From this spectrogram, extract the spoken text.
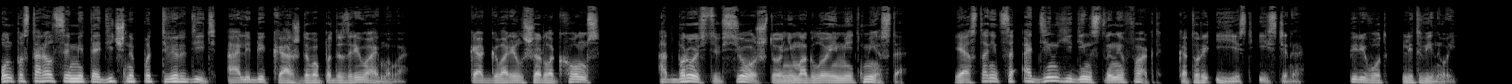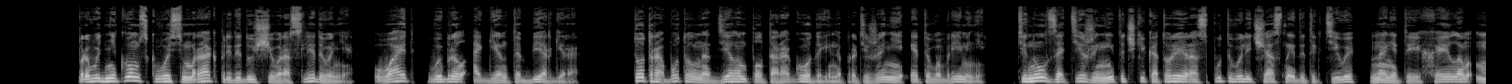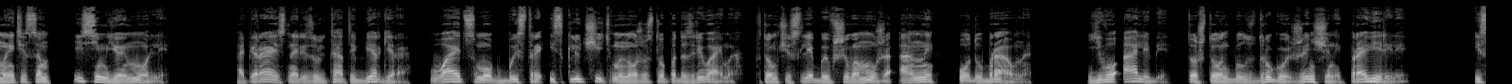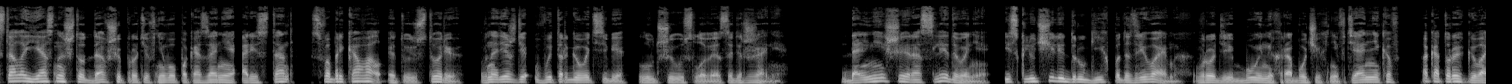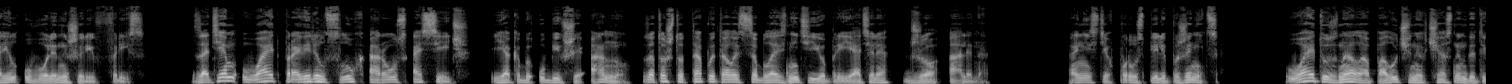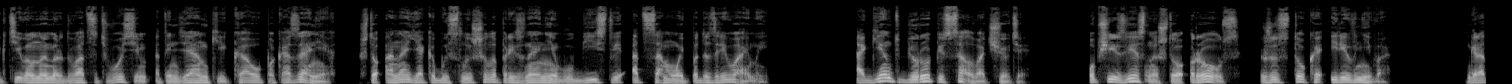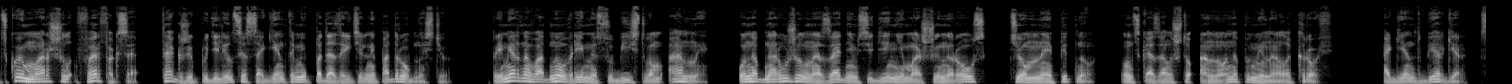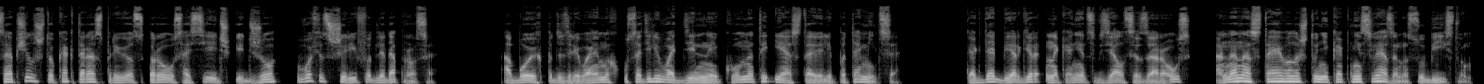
Он постарался методично подтвердить алиби каждого подозреваемого. Как говорил Шерлок Холмс, отбросьте все, что не могло иметь места, и останется один единственный факт, который и есть истина. Перевод Литвиновой. Проводником сквозь мрак предыдущего расследования Уайт выбрал агента Бергера. Тот работал над делом полтора года и на протяжении этого времени тянул за те же ниточки, которые распутывали частные детективы, нанятые Хейлом, Мэттисом и семьей Молли. Опираясь на результаты Бергера, Уайт смог быстро исключить множество подозреваемых, в том числе бывшего мужа Анны, Оду Брауна. Его алиби, то, что он был с другой женщиной, проверили, и стало ясно, что давший против него показания арестант сфабриковал эту историю в надежде выторговать себе лучшие условия содержания. Дальнейшие расследования исключили других подозреваемых, вроде буйных рабочих нефтяников, о которых говорил уволенный шериф Фрис. Затем Уайт проверил слух о Роуз Осейдж, якобы убившей Анну, за то, что та пыталась соблазнить ее приятеля Джо Аллена. Они с тех пор успели пожениться. Уайт узнала о полученных частным детективом номер 28 от индианки Кау показаниях, что она якобы слышала признание в убийстве от самой подозреваемой. Агент бюро писал в отчете. Общеизвестно, что Роуз жестоко и ревнива. Городской маршал Ферфакса также поделился с агентами подозрительной подробностью. Примерно в одно время с убийством Анны он обнаружил на заднем сиденье машины Роуз темное пятно, он сказал, что оно напоминало кровь. Агент Бергер сообщил, что как-то раз привез Роуз Осейдж и Джо в офис шерифа для допроса. Обоих подозреваемых усадили в отдельные комнаты и оставили потомиться. Когда Бергер, наконец, взялся за Роуз, она настаивала, что никак не связана с убийством.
